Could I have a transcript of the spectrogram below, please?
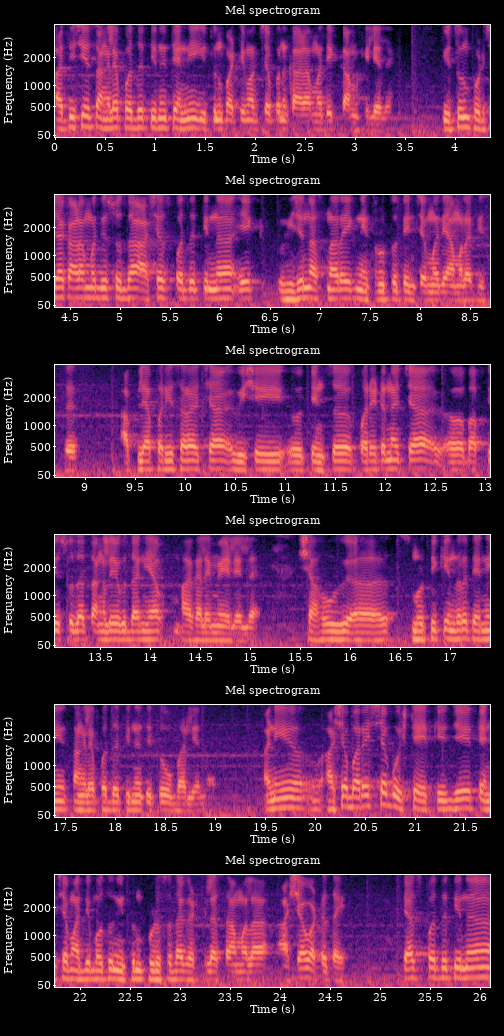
अतिशय चांगल्या पद्धतीने त्यांनी इथून पाठीमागच्या पण काळामध्ये काम केलेलं आहे. इथून पुढच्या काळामध्ये सुद्धा अशाच पद्धतीनं एक व्हिजन असणारं एक नेतृत्व त्यांच्यामध्ये आम्हाला दिसतं. आपल्या परिसराच्या विषयी त्यांचं पर्यटनाच्या बाबतीतसुद्धा बाबतीत सुद्धा चांगलं योगदान या भागाला मिळालेलं आहे. शाहू स्मृती केंद्र त्यांनी चांगल्या पद्धतीनं तिथं उभारलेलं आहे. आणि अशा बऱ्याचशा गोष्टी आहेत की जे त्यांच्या माध्यमातून इथून पुढंसुद्धा घडतील असं आम्हाला आशा वाटत आहे. त्याच पद्धतीनं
